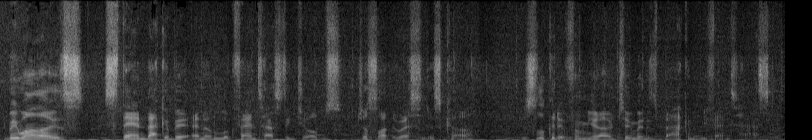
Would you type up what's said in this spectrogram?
It'll be one of those stand back a bit and it'll look fantastic jobs, just like the rest of this car. Just look at it from, you know, two meters back and it'll be fantastic.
